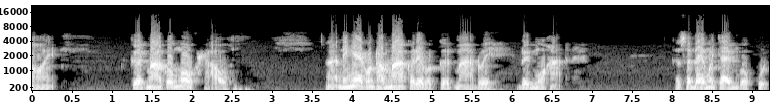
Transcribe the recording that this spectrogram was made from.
น้อยเเกิดมาก็โง่เขลาในแง่ของธรรมะก็เรียกว่าเกิดมาด้วยด้วยโมหะก็แสดงว่าใจมันก็ขุ่น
